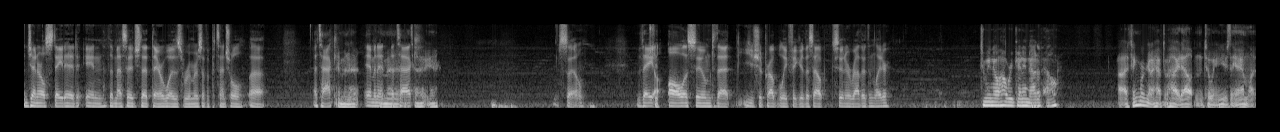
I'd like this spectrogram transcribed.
general stated in the message that there was rumors of a potential uh, attack, Imminent, imminent, imminent attack. Yeah. So they all assumed that you should probably figure this out sooner rather than later. Do we know how we're getting out of hell? I think we're gonna have to hide out until we use the amulet.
